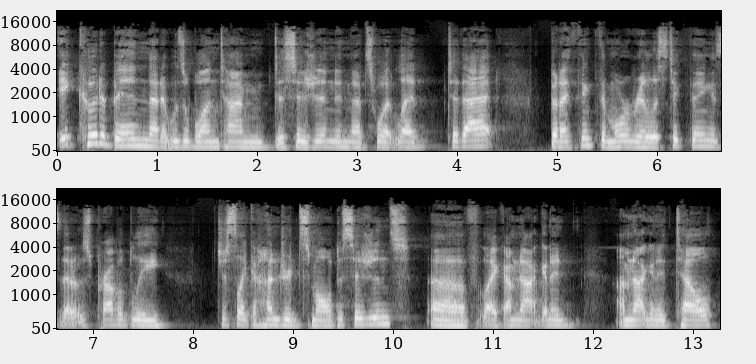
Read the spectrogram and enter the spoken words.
it could have been that it was a one time decision and that's what led to that. But I think the more realistic thing is that it was probably just like a hundred small decisions of like, I'm not going to, I'm not going to tell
